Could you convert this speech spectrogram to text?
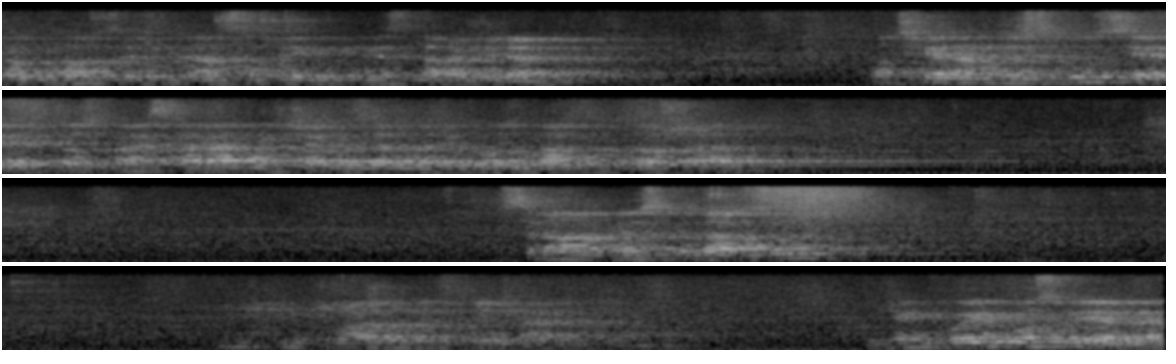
prognozy finansowej gminy Staroźreby. Otwieram dyskusję. Kto z Państwa radnych chciałby zabrać głos? Bardzo proszę. Strona wnioskodawców. Może być pytanie. Dziękuję. Głosujemy.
